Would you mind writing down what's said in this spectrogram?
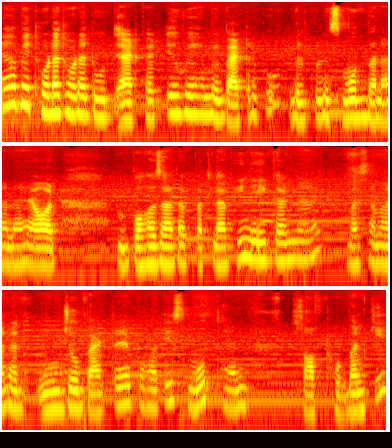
यहाँ पे थोड़ा थोड़ा दूध ऐड करते हुए हमें बैटर को बिल्कुल स्मूथ बनाना है और बहुत ज़्यादा पतला भी नहीं करना है। बस हमारा जो बैटर है, बहुत ही स्मूथ एंड सॉफ्ट हो, बन के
